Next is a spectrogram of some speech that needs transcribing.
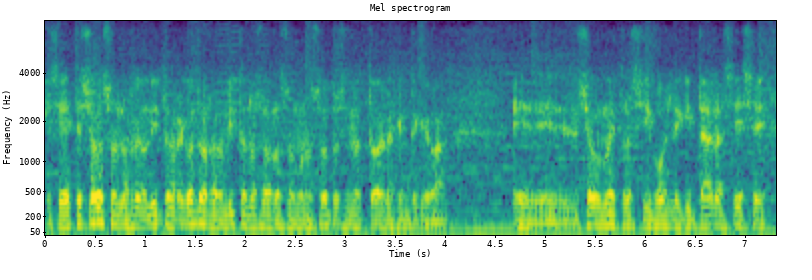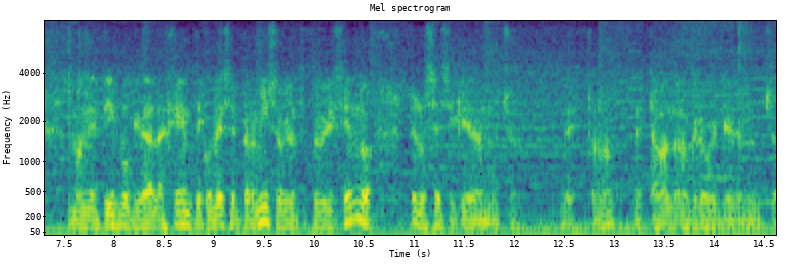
Es este show son los redonditos de Recoto, los redonditos nosotros somos nosotros y no toda la gente que va. Eh, el show nuestro, si vos le quitaras ese magnetismo que da la gente con ese permiso que yo te estoy diciendo, yo no sé si queda mucho de esto, ¿no? De esta banda no creo que quede mucho.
